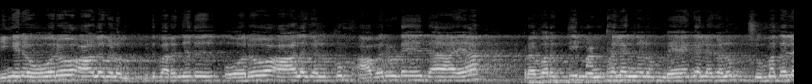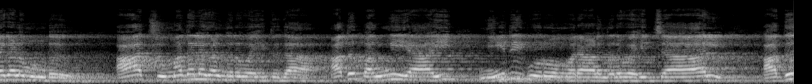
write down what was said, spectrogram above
ഇങ്ങനെ ഓരോ ആളുകളും ഇത് പറഞ്ഞത് ഓരോ ആളുകൾക്കും അവരുടേതായ പ്രവൃത്തി മണ്ഡലങ്ങളും മേഖലകളും ചുമതലകളുമുണ്ട്. ആ ചുമതലകൾ നിർവഹിക്കുക. അത് ഭംഗിയായി നീതിപൂർവം ഒരാൾ നിർവഹിച്ചാൽ അത്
